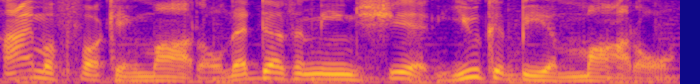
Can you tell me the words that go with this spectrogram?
I'm a fucking model. That doesn't mean shit. You could be a model.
